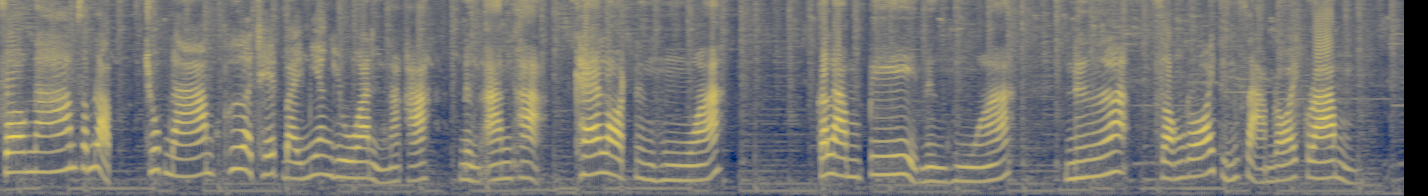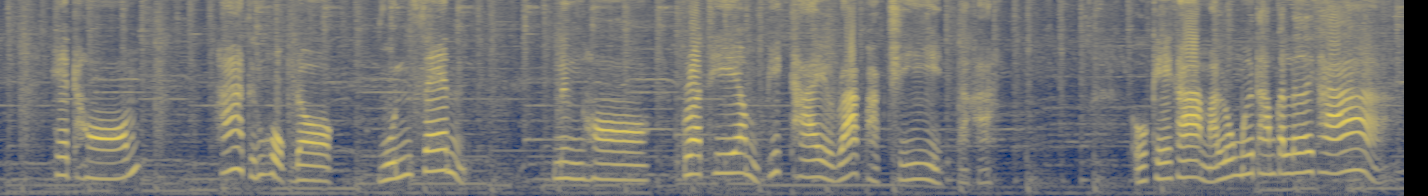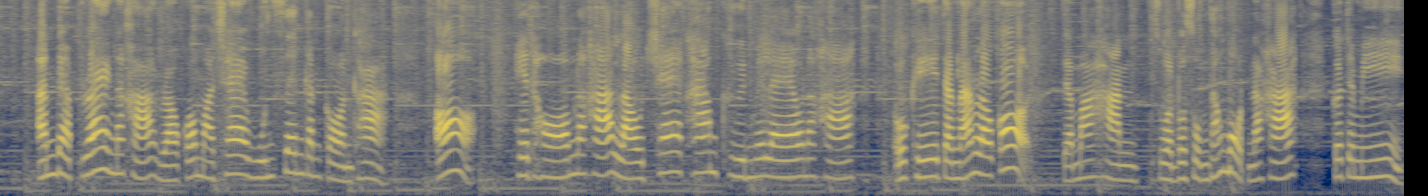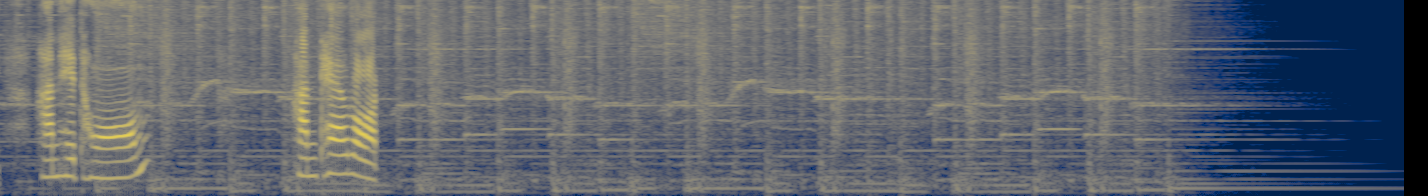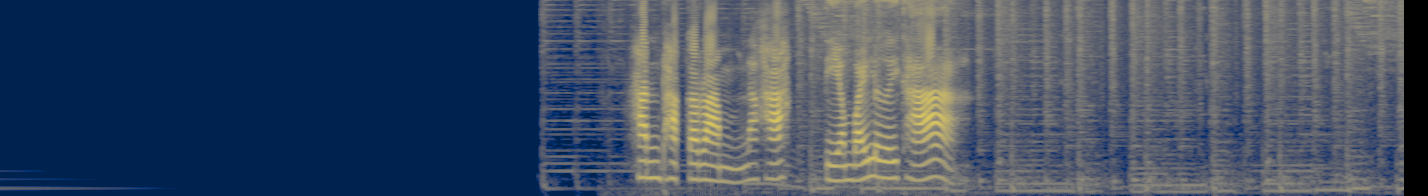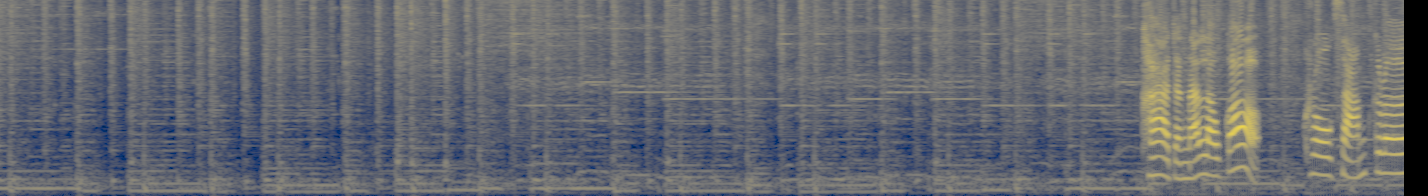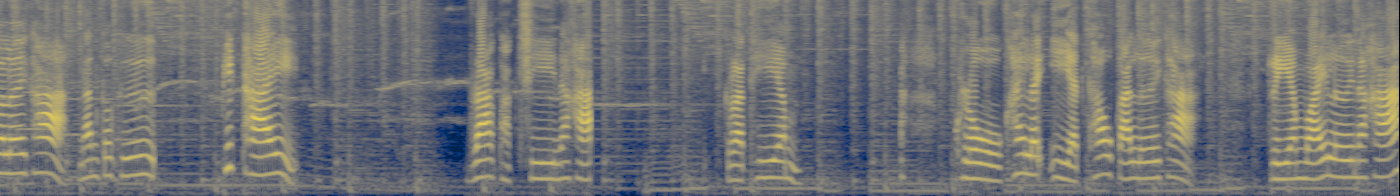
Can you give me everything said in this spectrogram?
ฟองน้ำสำหรับชุบน้ำเพื่อเช็ดใบเมี่ยงยวนนะคะ 1 อันค่ะ แครอท1หัวกระลำปี1หัว เนื้อ 200ถึง300กรัม เห็ดหอม5ถึง6ดอก วุ้นเส้น 1ห่อกระเทียมพริกไทยรากผักชีนะคะ โอเคค่ะ มาลงมือทำกันเลยค่ะ อันดับแรกนะคะ เราก็มาแช่วุ้นเส้นกันก่อนค่ะอ้อเห็ดหอมนะคะ เราแช่ข้ามคืนไว้แล้วนะคะ โอเค จากนั้นเราก็จะมาหั่นส่วนผสมทั้งหมดนะคะ ก็จะมีหั่นเห็ดหอม หั่นแครอท หั่นผักกระหล่ำนะคะ เตรียมไว้เลยค่ะค่ะจากนั้นเราก็โขลกสามเกลอเลยค่ะ นั่นก็คือพริกไทย รากผักชีนะคะ กระเทียม โขลกให้ละเอียดเข้ากันเลยค่ะ เตรียมไว้เลยนะคะ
